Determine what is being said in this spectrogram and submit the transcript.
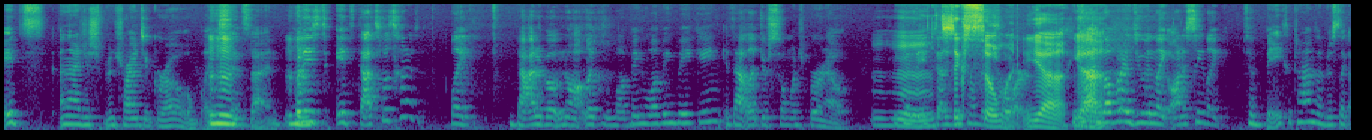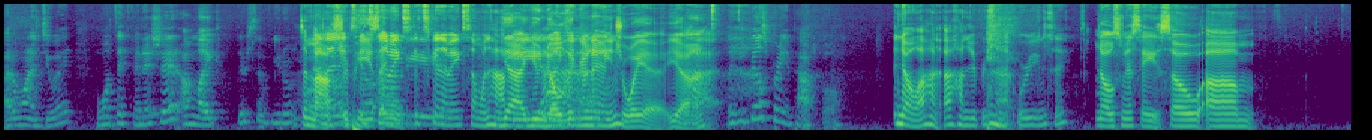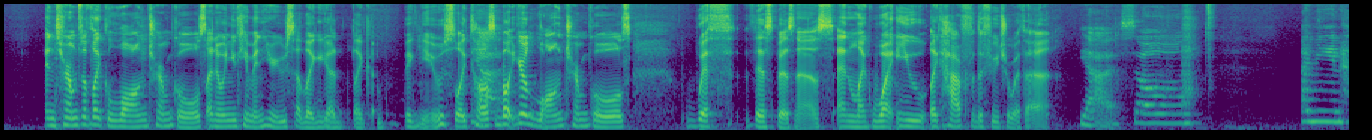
it's and then I just been trying to grow like Mhm. since then. But it's it's that's what's kind of like bad about not like loving loving baking is that like there's so much burnout. Because it does Six become so much. chore. Yeah, Yeah, I love what I do, and like honestly, like to bake sometimes I'm just like I don't want to do it, but once I finish it, I'm like they're so beautiful. It's a And then masterpiece. It's, gonna and- make, it's gonna make someone happy. yeah, you know they're gonna I mean? enjoy it. Yeah. Yeah, like it feels pretty impactful. No, a a hundred percent. What were you gonna say? No, I was gonna say so. Um, in terms of like long term goals, I know when you came in here, you said like you had like a big news. So like, tell us about your long term goals with this business and like what you like have for the future with it. Yeah. So, I mean,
